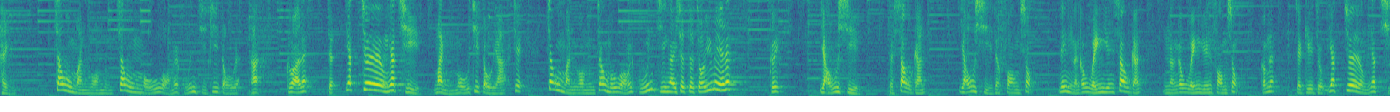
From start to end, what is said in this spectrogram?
評周文王同周武王嘅管治之道嘅嚇。佢話咧就一張一弛，文武之道也。即係周文王同周武王嘅管治藝術就在於咩咧？佢有時就收緊，有時就放鬆。你唔能夠永遠收緊，唔能夠永遠放鬆。咁咧就叫做一張一弛。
